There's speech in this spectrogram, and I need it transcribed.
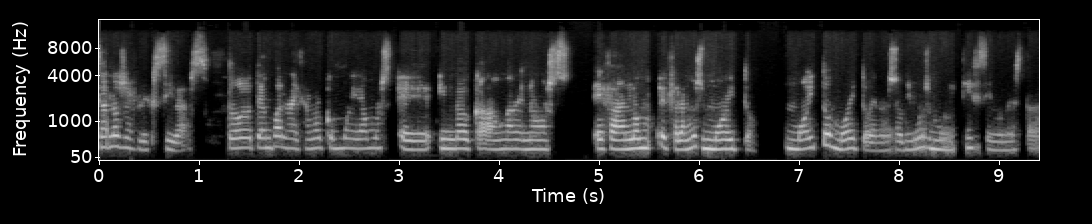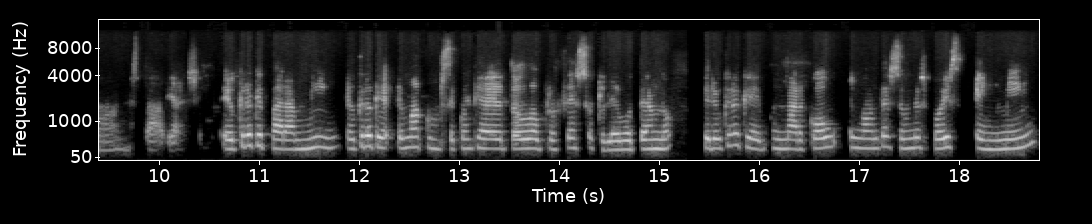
charlas reflexivas. Todo o tempo analizando como íbamos eh, indo cada unha de nós e, falando, e falamos moito, moito, moito, e nos unimos moitísimo nesta, nesta viaxe. Eu creo que para min, eu creo que é unha consecuencia de todo o proceso que levo tendo, pero eu creo que marcou un antes e un despois en min,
